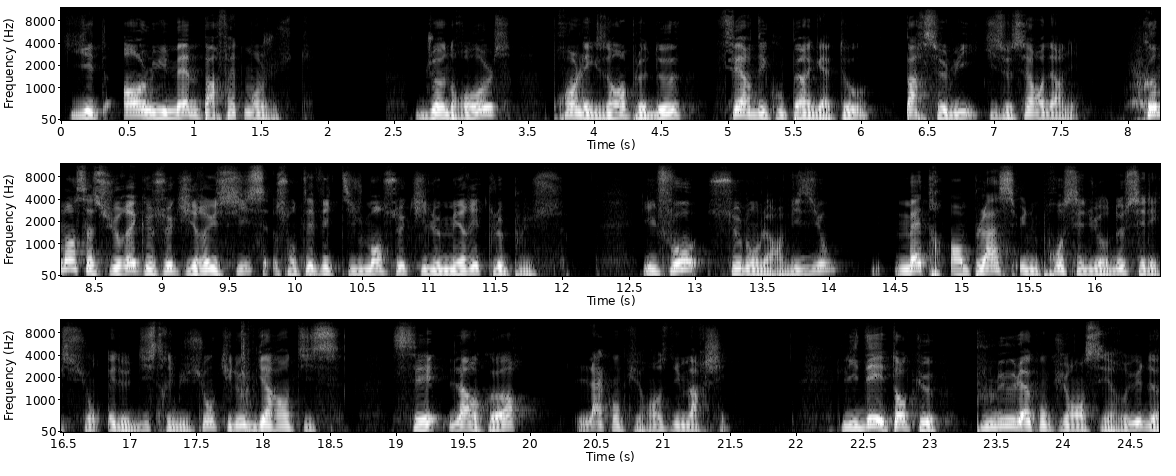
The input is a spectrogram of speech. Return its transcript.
qui est en lui-même parfaitement juste. John Rawls prend l'exemple de faire découper un gâteau par celui qui se sert en dernier. Comment s'assurer que ceux qui réussissent sont effectivement ceux qui le méritent le plus? Il faut, selon leur vision, mettre en place une procédure de sélection et de distribution qui le garantisse. C'est, là encore, la concurrence du marché. L'idée étant que plus la concurrence est rude,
